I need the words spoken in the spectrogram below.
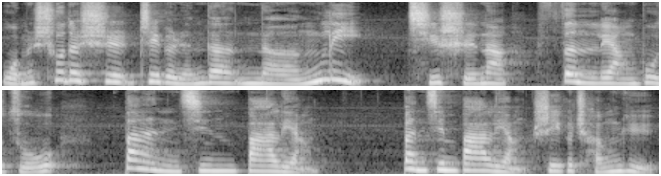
我们说的是这个人的能力，其实呢分量不足，半斤八两。半斤八两是一个成语，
